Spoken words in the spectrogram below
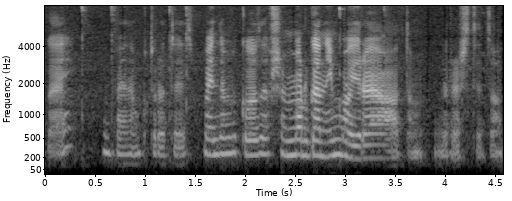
Okej. Okay. Nie pamiętam, która to jest. Pamiętam tylko zawsze Morgan i Moira, a tam reszty to...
